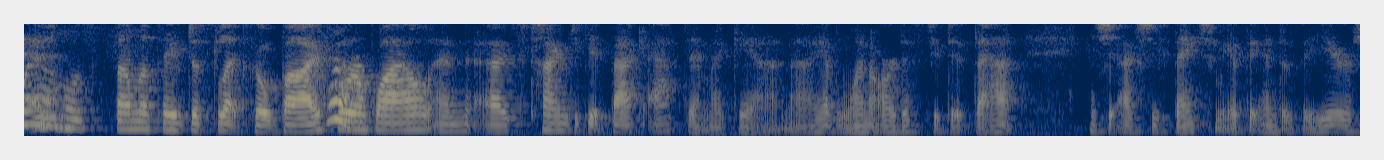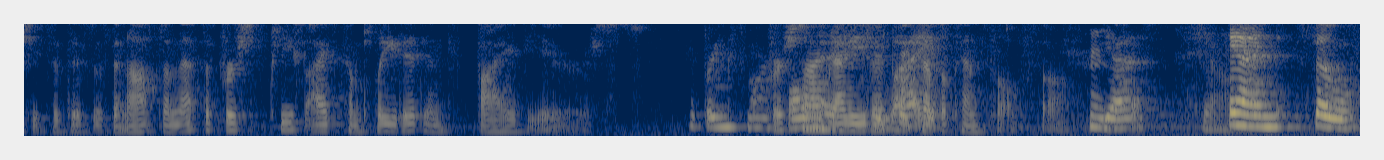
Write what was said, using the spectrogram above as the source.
Well, and, some of they've just let go by yeah. for a while, and it's time to get back at them again. I have one artist who did that, and she actually thanked me at the end of the year. She said, "This has been awesome. That's the first piece I've completed in five years." It brings more first time I even picked life. up a pencil. So hmm. yes. Yeah. And so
